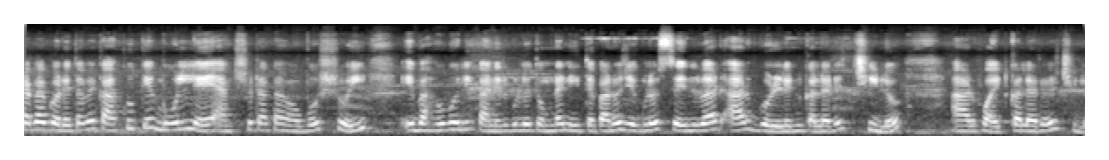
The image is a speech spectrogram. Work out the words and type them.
টাকা করে। তবে কাকুকে বললে একশো টাকা অবশ্যই এই বাহুবলী কানেরগুলো তোমরা নিতে পারো, যেগুলো সিলভার আর গোল্ডেন কালারের ছিল আর হোয়াইট কালারের ছিল।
